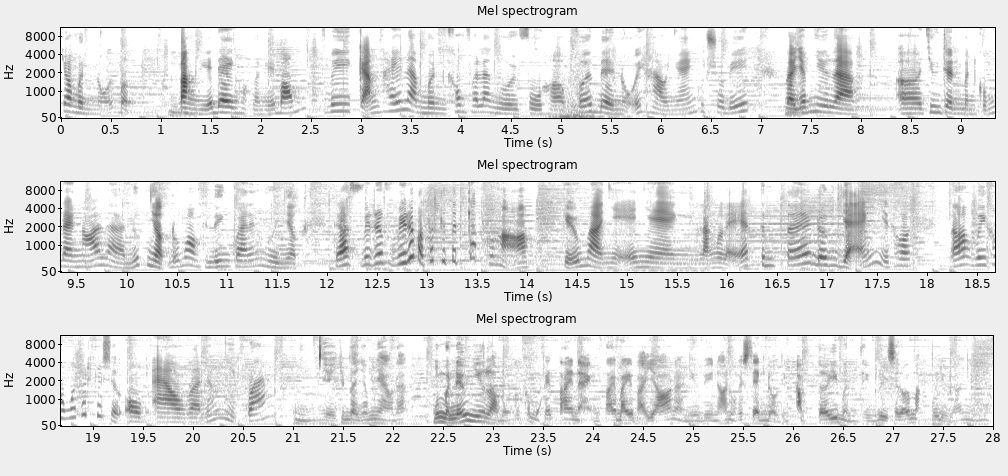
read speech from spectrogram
cho mình nổi bật Ừ. bằng nghĩa đen hoặc là nghĩa bóng. Vi cảm thấy là mình không phải là người phù hợp với bề nổi hào nhoáng của showbiz. Và Ừ. giống như là ờ, chương trình mình cũng đang nói là nước Nhật đúng không? Thì liên quan đến người Nhật. Thì đó vi rất vi rất là thích cái tính cách của họ. Kiểu mà nhẹ nhàng lặng lẽ tinh tế đơn giản vậy thôi. Đó vi không có thích cái sự ồn ào và náo nhiệt quá. Ừ, Vậy chúng ta giống nhau đó. Nhưng mà nếu như là một có một cái tai nạn tay bay vạ gió nào như Vi nói một cái scandal thì ập tới với mình Thì Vi sẽ đối mặt với điều đó như thế nào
